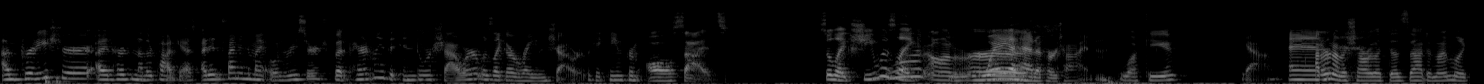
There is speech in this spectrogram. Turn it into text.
I'm pretty sure I'd heard another podcast. I didn't find it in my own research, but apparently the indoor shower was like a rain shower. Like it came from all sides. So like she was like What on way ahead of her time. Lucky. Yeah. And I don't have a shower that does that, and I'm like,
